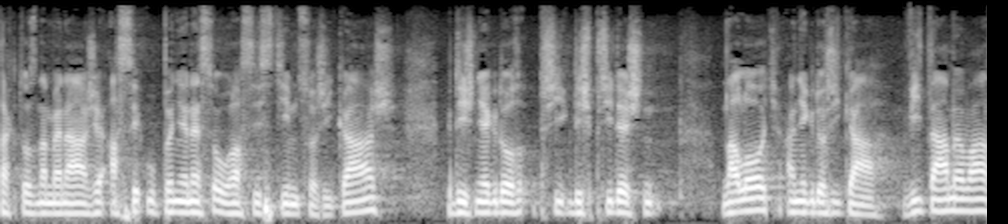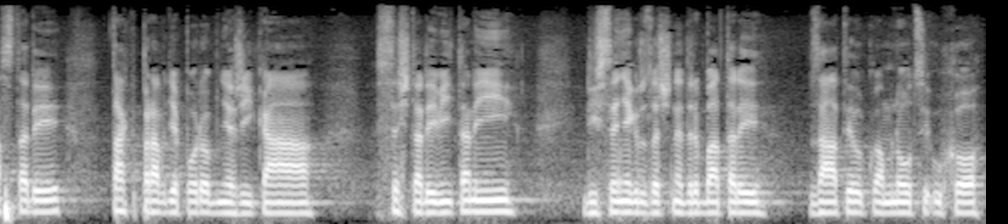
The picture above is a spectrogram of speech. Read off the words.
tak to znamená, že asi úplně nesouhlasí s tím, co říkáš. Když, někdo, když přijdeš na loď a někdo říká, vítáme vás tady, tak pravděpodobně říká, seš tady vítaný. Když se někdo začne drbat tady zátilku a mnout si ucho,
